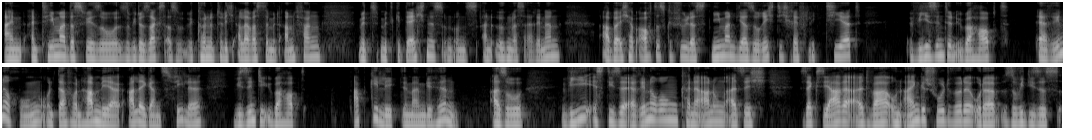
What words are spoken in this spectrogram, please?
ein, ein Thema, das wir so, so wie du sagst, also wir können natürlich alle was damit anfangen, mit, mit Gedächtnis und uns an irgendwas erinnern. Aber ich habe auch das Gefühl, dass niemand ja so richtig reflektiert, wie sind denn überhaupt Erinnerungen, und davon haben wir ja alle ganz viele, wie sind die überhaupt abgelegt in meinem Gehirn? Also, wie ist diese Erinnerung, keine Ahnung, als ich sechs Jahre alt war und eingeschult würde oder so wie dieses,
